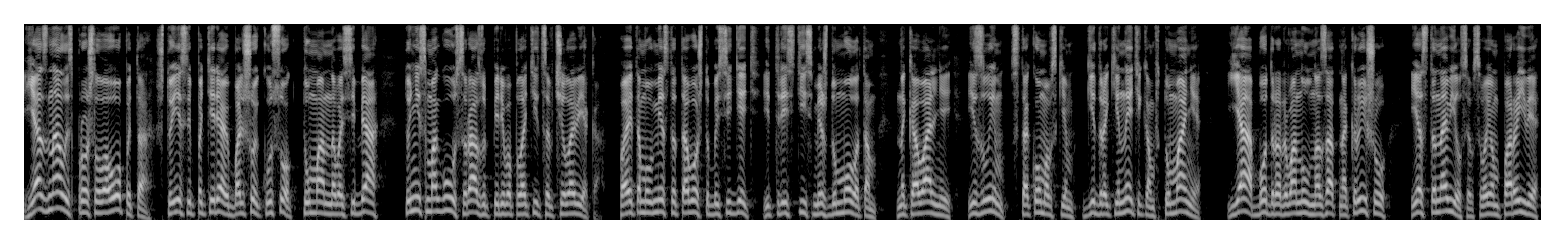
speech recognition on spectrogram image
Я знал из прошлого опыта, что если потеряю большой кусок туманного себя, то не смогу сразу перевоплотиться в человека. Поэтому вместо того, чтобы сидеть и трястись между молотом, наковальней и злым стакомовским гидрокинетиком в тумане – я бодро рванул назад на крышу и остановился в своем порыве,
